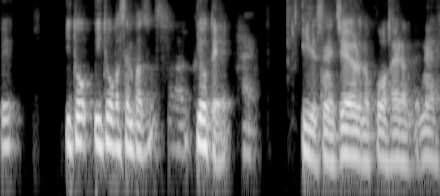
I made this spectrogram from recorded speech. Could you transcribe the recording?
え、伊藤伊藤が先発？予定？はい。いいですね、JR の後輩なんでね。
